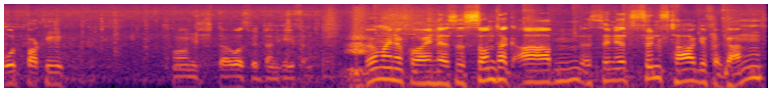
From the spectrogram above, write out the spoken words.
Brot backen und daraus wird dann Hefe. So meine Freunde, es ist Sonntagabend, es sind jetzt fünf Tage vergangen.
